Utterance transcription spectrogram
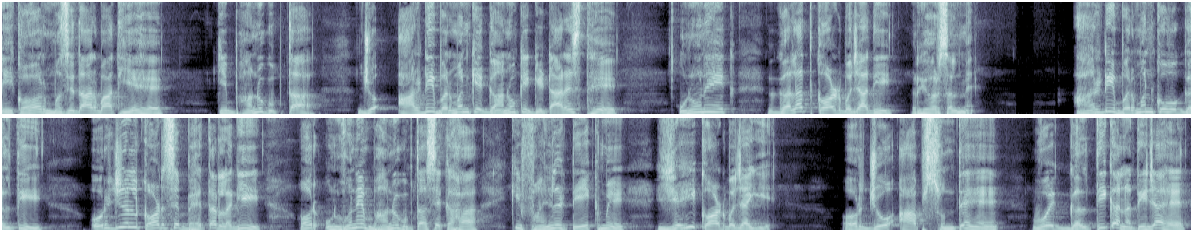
एक और मज़ेदार बात यह है कि भानु गुप्ता, जो आर डी बर्मन के गानों के गिटारिस्ट थे, उन्होंने एक गलत कॉर्ड बजा दी रिहर्सल में। आर डी बर्मन को वो गलती ओरिजिनल कॉर्ड से बेहतर लगी और उन्होंने भानु गुप्ता से कहा कि फाइनल टेक में यही कॉर्ड बजाइए। और जो आप सुनते हैं, वो एक गलती का नतीजा है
